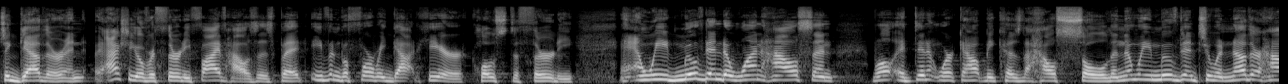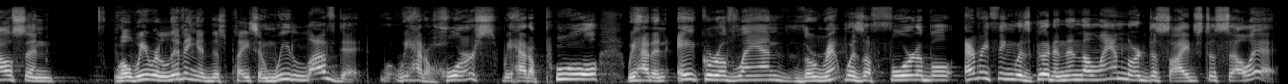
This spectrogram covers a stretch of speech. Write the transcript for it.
together, and actually over 35 houses, but even before we got here, close to 30. And we moved into one house, and well, it didn't work out because the house sold. And then we moved into another house, and well, we were living in this place and we loved it. We had a horse, we had a pool, we had an acre of land, the rent was affordable, everything was good. And then the landlord decides to sell it.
